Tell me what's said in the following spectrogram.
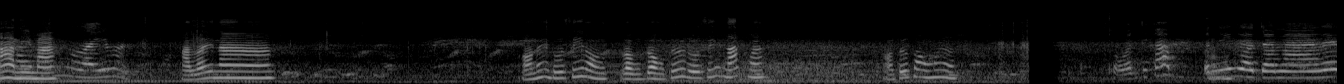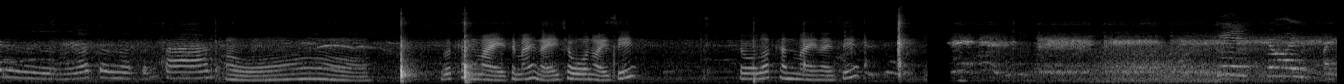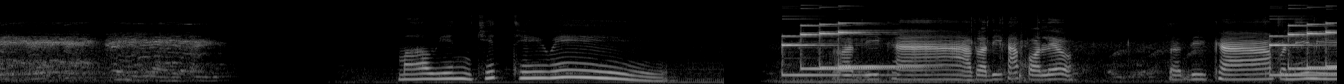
อ่านี่มาอะไรมันอะไรนะเอาไหนดูสิลองลองลองถือดูสินักมาเอาถือสองมือสวัสดีครับ วันนี้เราจะมาเล่นรถตำรวจกันครับโอ้รถคันใหม่ใช่ไหมไหนโชว์หน่อยสิโชว์รถคันใหม่หน่อยสิ พี่จ้อยไป มาวิน คิดทีวีสวัสดีค่ะ สวัสดีครับก่อนเร็ว สวัสดีครับ วันนี้มี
